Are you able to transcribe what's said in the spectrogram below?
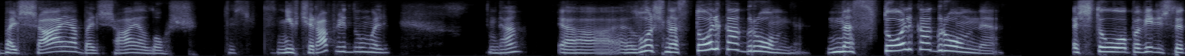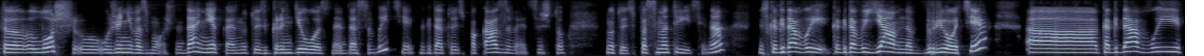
большая-большая ложь. То есть не вчера придумали, да, а, ложь настолько огромная, настолько огромная, что поверить, что это ложь уже невозможно, да, некое, ну, то есть грандиозное, да, событие, когда, то есть показывается, что, ну, то есть посмотрите, да, то есть когда вы, когда вы явно врете, а, когда вы,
